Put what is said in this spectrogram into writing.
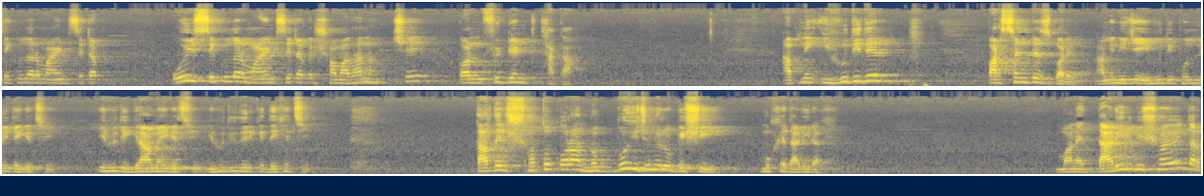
সেকুলার মাইন্ড সেট ওই সেকুলার মাইন্ড সেট সমাধান হচ্ছে কনফিডেন্ট থাকা। আপনি ইহুদিদের পার্সেন্টেজ করেন। আমি নিজে ইহুদি পল্লীতে গেছি, ইহুদি গ্রামে গেছি, ইহুদিদেরকে দেখেছি। তাদের শতকরা নব্বই জনেরও বেশি মুখে দাড়ি রাখে। মানে দাড়ির বিষয়ে তার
